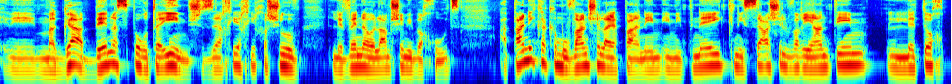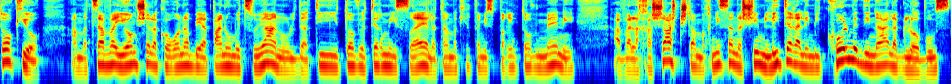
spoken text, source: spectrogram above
אה, מגע בין הספורטאים, שזה הכי הכי חשוב, לבין העולם שמבחוץ. הפאניקה כמובן של היפנים היא מפני כניסה של וריאנטים לתוך טוקיו. המצב היום של הקורונה ביפן הוא מצוין, הוא לדעתי טוב יותר מישראל, אתה מכיר את המספרים טוב ממני, אבל החשש כשאתה מכניס אנשים ליטרלי מכל מדינה על הגלובוס,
